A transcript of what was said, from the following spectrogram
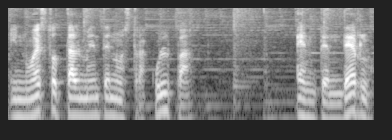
y no es totalmente nuestra culpa entenderlo.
